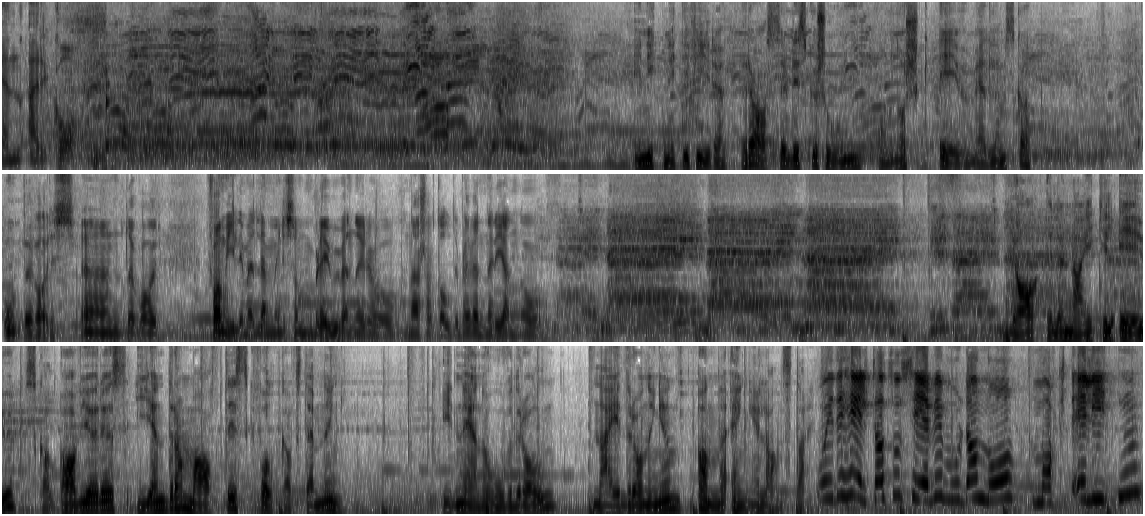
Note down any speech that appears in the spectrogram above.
NRK. I 1994 raser diskusjonen om norsk EU-medlemskap. Det bevares. Eh, Det var familiemedlemmer som ble uvenner og nær sagt aldri ble venner igjen. og Ja eller nei til EU skal avgjøres i en dramatisk folkeavstemning. I den ene hovedrollen nei-dronningen Anne Enge Landstein. Og i det hele tatt så ser vi hvordan nå makteliten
